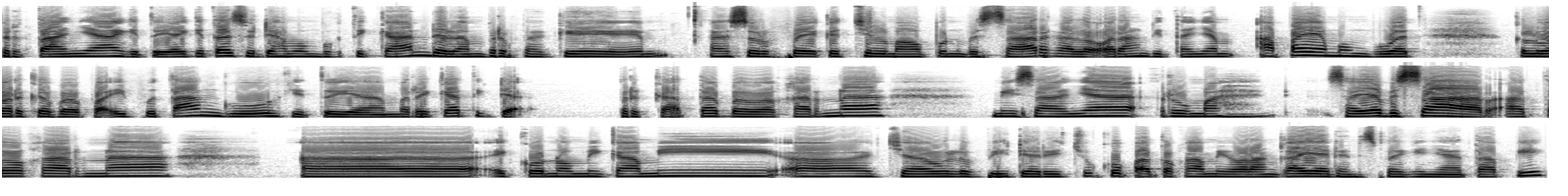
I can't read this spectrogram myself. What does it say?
bertanya gitu ya kita sudah membuktikan dalam berbagai uh, survei kecil maupun besar kalau orang ditanya apa yang membuat keluarga bapak ibu tangguh? gitu ya. Mereka tidak berkata bahwa karena misalnya rumah saya besar atau karena uh, ekonomi kami uh, jauh lebih dari cukup atau kami orang kaya dan sebagainya. Tapi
